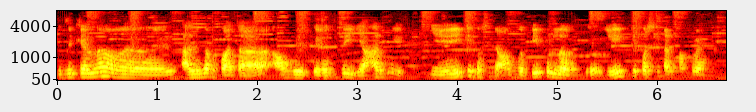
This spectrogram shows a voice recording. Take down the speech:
இதுக்கெல்லாம் அதுதான் பார்த்தா அவங்களுக்கு வந்து யாருமே எயிட்டி பர்சன்ட் அவங்க பீப்புளில் வந்து எயிட்டி பர்சன்ட் அன்எம்ப்ளாய்மெண்ட்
